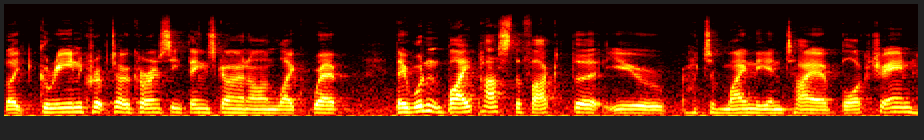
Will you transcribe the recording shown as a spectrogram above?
like green cryptocurrency things going on, like where they wouldn't bypass the fact that you had to mine the entire blockchain.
